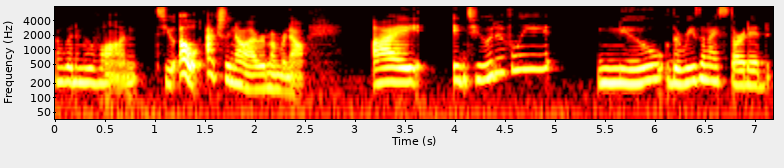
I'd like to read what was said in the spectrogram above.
I'm going to move on to, oh, actually, no, I remember now. I intuitively knew the reason I started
